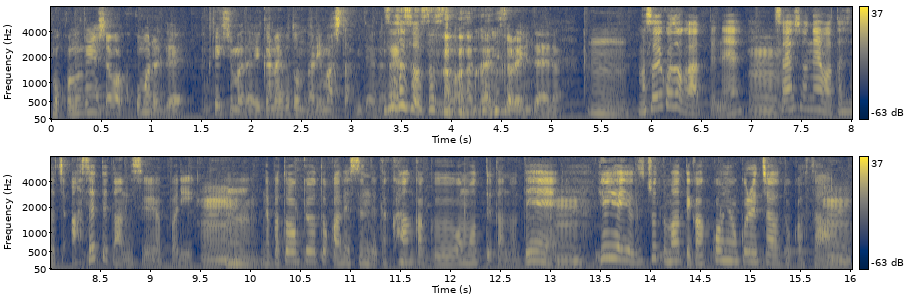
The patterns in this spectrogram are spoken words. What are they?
もうこの電車はここまでで目的地までは行かないことになりましたみたいなね。そうそうそうそう、何それみたいな、うん。まあ、そういうことがあってね、うん。最初ね私たち焦ってたんですよやっぱり、ううんん。やっぱ東京とかで住んでた感覚を持ってたので、うん。いやいやいやちょっと待って学校に遅れちゃうとかさ、うん。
